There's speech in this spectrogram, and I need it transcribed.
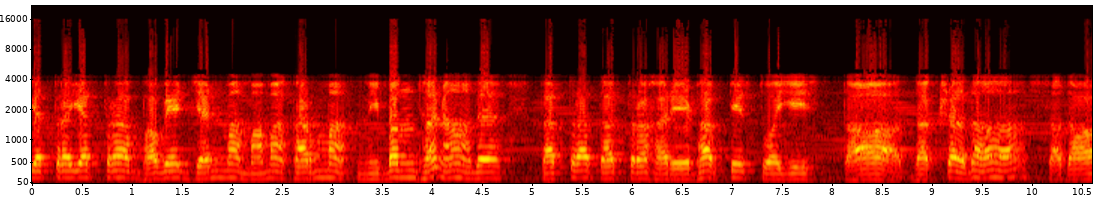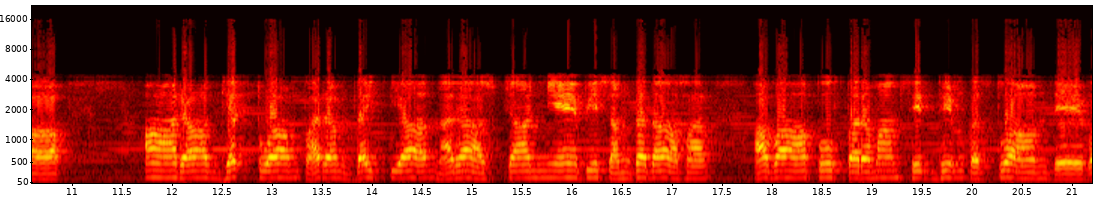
यत्र यत्र भवेज्जन्म मम कर्म निबन्धनाद तत्र तत्र हरे भक्तिस्त्वयि स्ता दक्षदा सदा। आराध्यत्वां परं दैत्या नराश्चान्येऽपि सङ्गदाः अवापुः परमां सिद्धिं कस्त्वां देव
